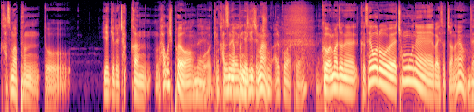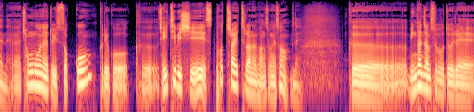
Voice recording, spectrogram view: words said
가슴 아픈 또 얘기를 잠깐 하고 싶어요. 뭐 이렇게 가슴 아픈 얘기지만 알것 같아요. 네. 그 얼마 전에 그 세월호의 청문회가 있었잖아요. 네네. 예, 청문회도 있었고 그리고 그 JTBC 스포트라이트라는 방송에서 네. 그 민간 잠수부들의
